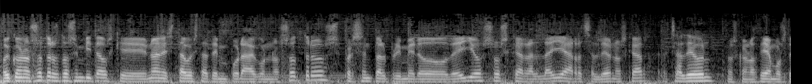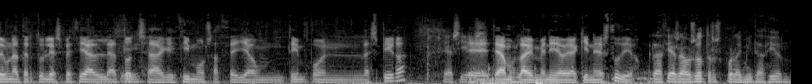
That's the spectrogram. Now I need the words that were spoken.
Hoy con nosotros dos invitados que no han estado esta temporada con nosotros. Presento al primero de ellos, Óscar Aldaya, Rachaldeón. Óscar. Rachaldeón. Nos conocíamos de una tertulia especial de Atocha que hicimos hace ya un tiempo en La Espiga. Sí, así es. Eh, te damos la bienvenida hoy aquí en el estudio. Gracias a vosotros por la invitación.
